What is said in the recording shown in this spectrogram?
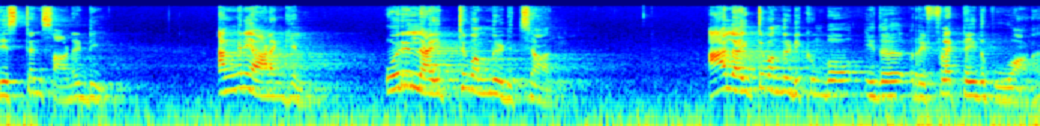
ഡിസ്റ്റൻസ് ആണ് ഡി അങ്ങനെയാണെങ്കിൽ ഒരു ലൈറ്റ് വന്നിടിച്ചാൽ ആ ലൈറ്റ് വന്നിടിക്കുമ്പോൾ ഇത് റിഫ്ലക്റ്റ് ചെയ്ത് പോവാണ്.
